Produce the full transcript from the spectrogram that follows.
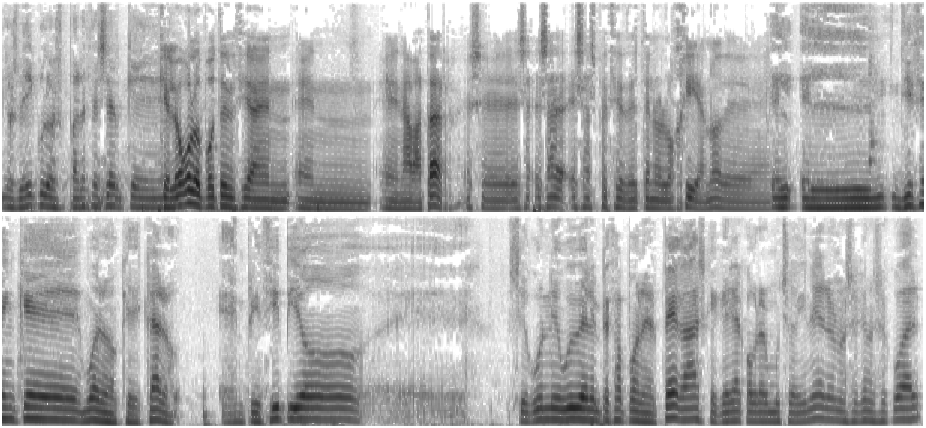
los vehículos parece ser que que luego lo potencia en, en, en Avatar, ese- esa, esa- especie de tecnología, ¿no? De, El, el- dicen que, bueno, que claro, en principio eh, Sigourney Weaver empezó a poner pegas, que quería cobrar mucho dinero, no sé qué, no sé cuál,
